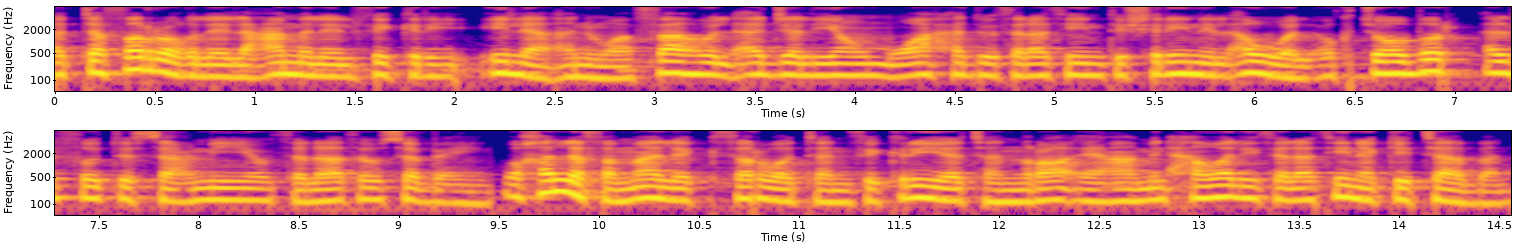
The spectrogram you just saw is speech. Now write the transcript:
التفرغ للعمل الفكري إلى أن وفاه الأجل يوم 31 تشرين الأول أكتوبر 1973 وخلف مالك ثروة فكرية رائعة من حوالي ثلاثين كتابا.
